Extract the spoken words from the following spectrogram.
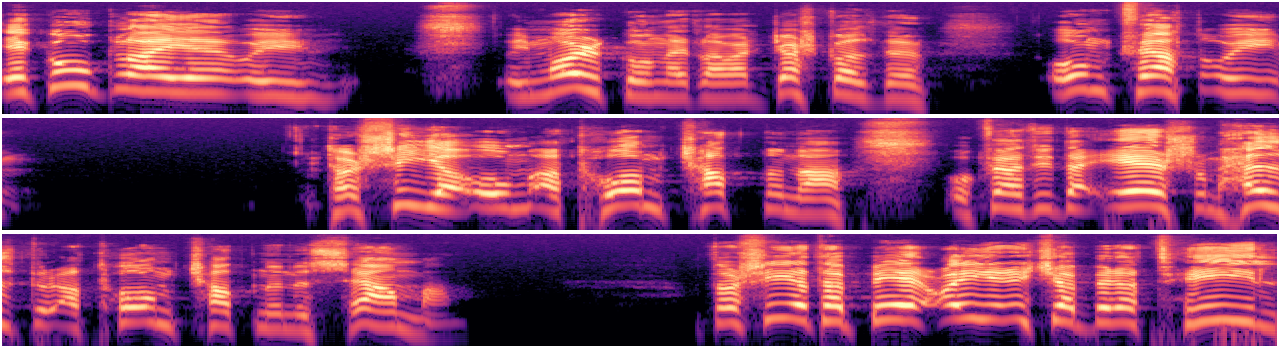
Jeg googla i, i, i morgon, eller var djørskvalde, om kvart og i tar sia om atomkjattnene, og hva det er som helter atomkjattnene saman. Tar sia at det ber, øyer ikke bare til,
